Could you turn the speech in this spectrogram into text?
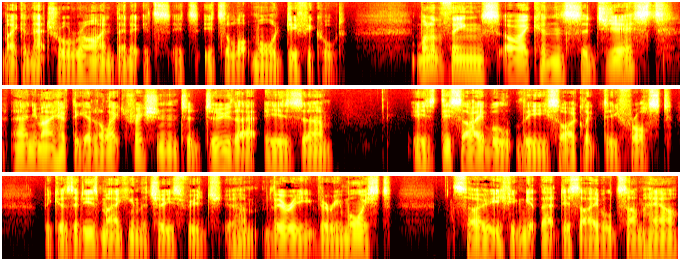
make a natural rind, then it's it's it's a lot more difficult. One of the things I can suggest, and you may have to get an electrician to do that, is um, is disable the cyclic defrost because it is making the cheese fridge um, very, very moist. So if you can get that disabled somehow,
